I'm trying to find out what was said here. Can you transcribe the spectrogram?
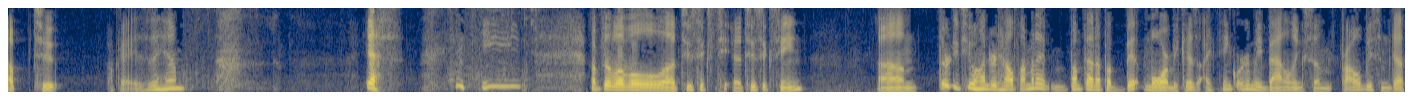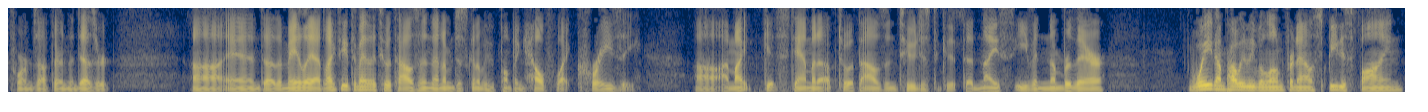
Up to Okay, is it a hymn? yes. up to level uh, 216. Uh, 216. Um, 3200 health. I'm going to bump that up a bit more because I think we're going to be battling some, probably some death worms out there in the desert. Uh, and uh, the melee, I'd like to get the melee to 1,000, and then I'm just going to be pumping health like crazy. Uh, I might get stamina up to 1,000 too, just to get a nice even number there. Weight, I'm probably leave alone for now. Speed is fine.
